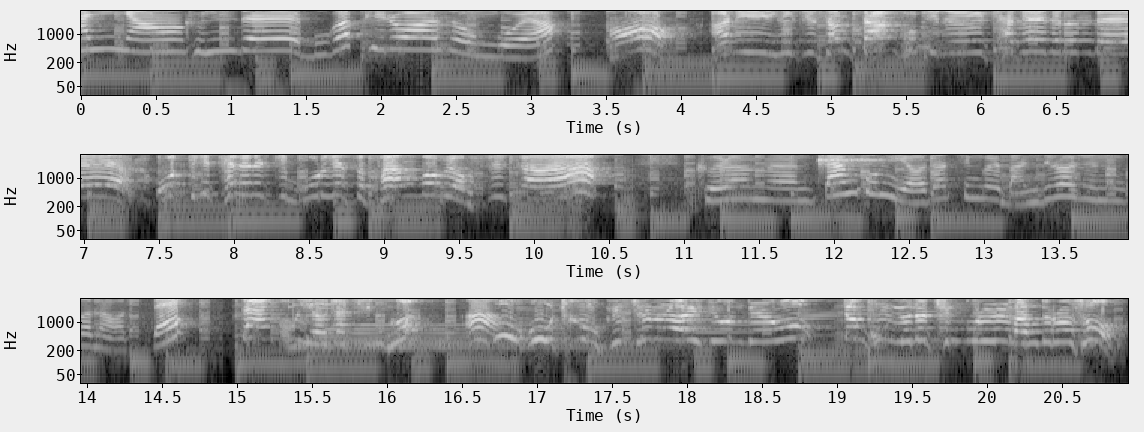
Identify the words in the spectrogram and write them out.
안녕. 근데 뭐가 필요해서 온 거야? 어 아니 일지삼 땅콩이를 찾아야 되는데 어떻게 찾아야 될지 모르겠어 방법이 없을까? 그러면 땅콩이 여자친구를 만들어주는 건 어때? 땅콩이 여자친구? 어. 오, 오, 잠깐만, 괜찮은 아이디어인데요? 땅콩 여자친구를 만들어서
